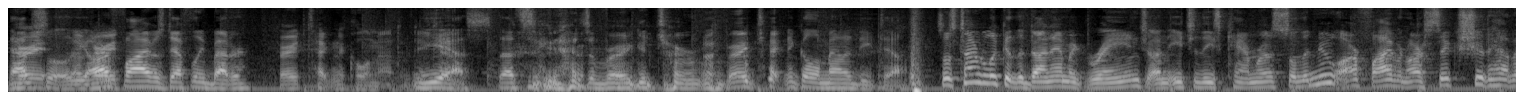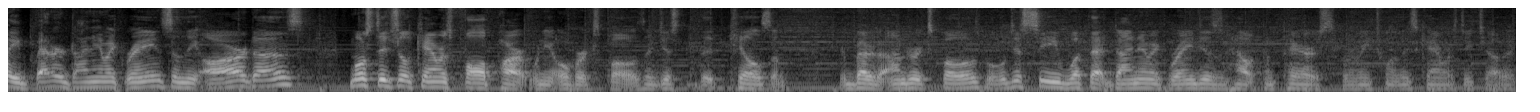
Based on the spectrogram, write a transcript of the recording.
Very- Absolutely. a The very- R5 is definitely better. Very technical amount of detail. Yes, that's that's a very good term. A very technical amount of detail. So it's time to look at the dynamic range on each of these cameras. So the new R5 and R6 should have a better dynamic range than the R does. Most digital cameras fall apart when you overexpose. It just it kills them. You're better to underexpose, but we'll just see what that dynamic range is and how it compares from each one of these cameras to each other.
